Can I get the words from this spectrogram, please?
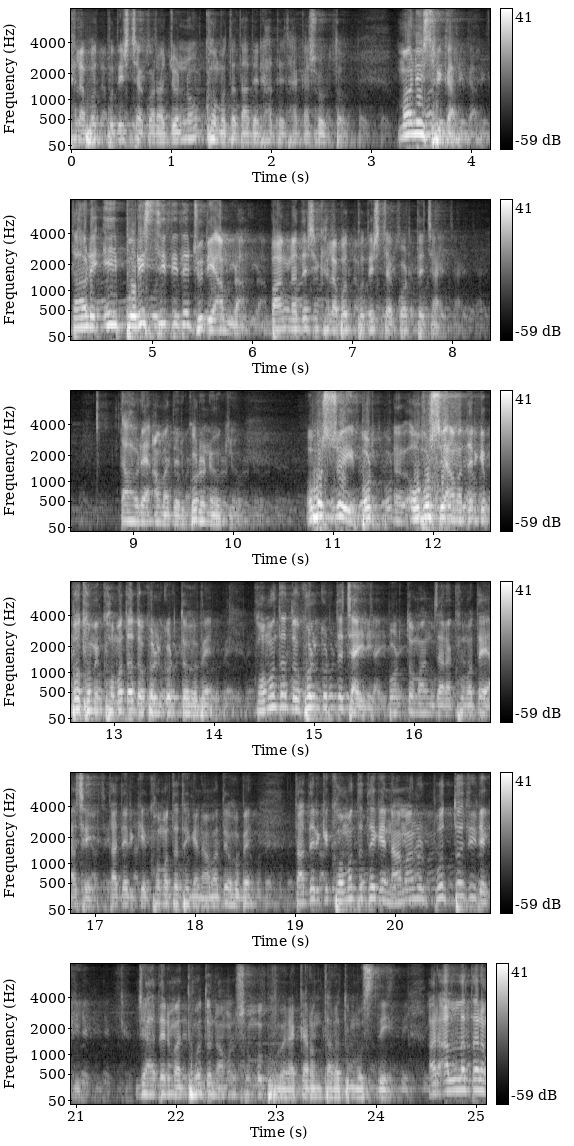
খেলাফত প্রতিষ্ঠা করার জন্য ক্ষমতা তাদের হাতে থাকা শর্ত। মানে স্পিকার, তাহলে এই পরিস্থিতিতে যদি আমরা বাংলাদেশে খেলাফত প্রতিষ্ঠা করতে চাই, তাহলে আমাদের করণীয় কি? অবশ্যই অবশ্যই আমাদেরকে প্রথমে ক্ষমতা দখল করতে হবে। ক্ষমতা দখল করতে চাইলে বর্তমান যারা ক্ষমতায় আছে, তাদেরকে ক্ষমতা থেকে নামাতে হবে। তাদেরকে ক্ষমতা থেকে নামানোর পদ্ধতিটা কি? যাদের মাধ্যমে তো নামানো সম্ভব হবে না, কারণ তারা তো মুসলিম। আর আল্লাহ তারা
